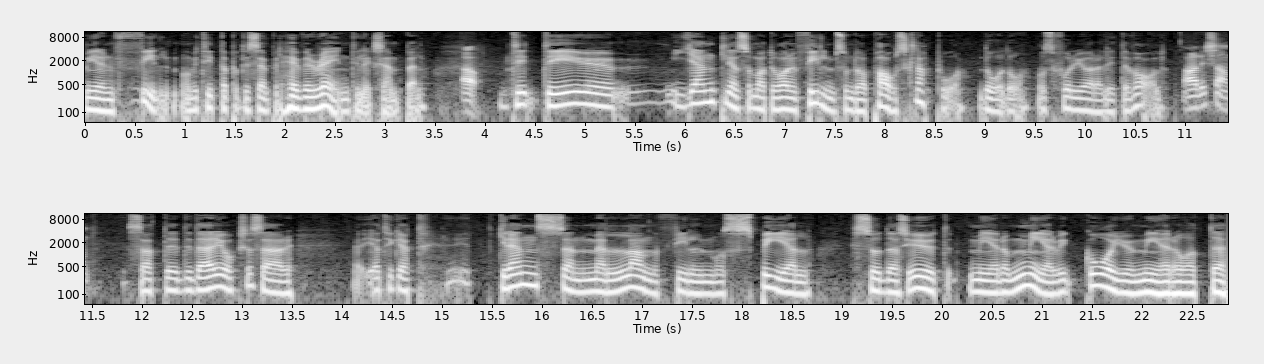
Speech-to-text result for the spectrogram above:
mer en film. Om vi tittar på till exempel Heavy Rain till exempel. Ja. Det, det är ju egentligen som att du har en film som du har pausknapp på då och då. Och så får du göra lite val. ja, det är sant. Så att det, det där är också så här. Jag tycker att gränsen mellan film och spel suddas ju ut mer och mer. Vi går ju mer åt, eh,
